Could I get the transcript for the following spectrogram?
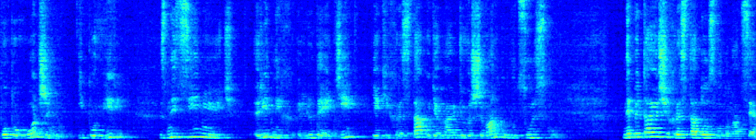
по походженню і по вірі, знецінюють рідних людей ті, які Христа одягають у вишиванку гуцульську. Не питаючи Христа дозволу на це,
